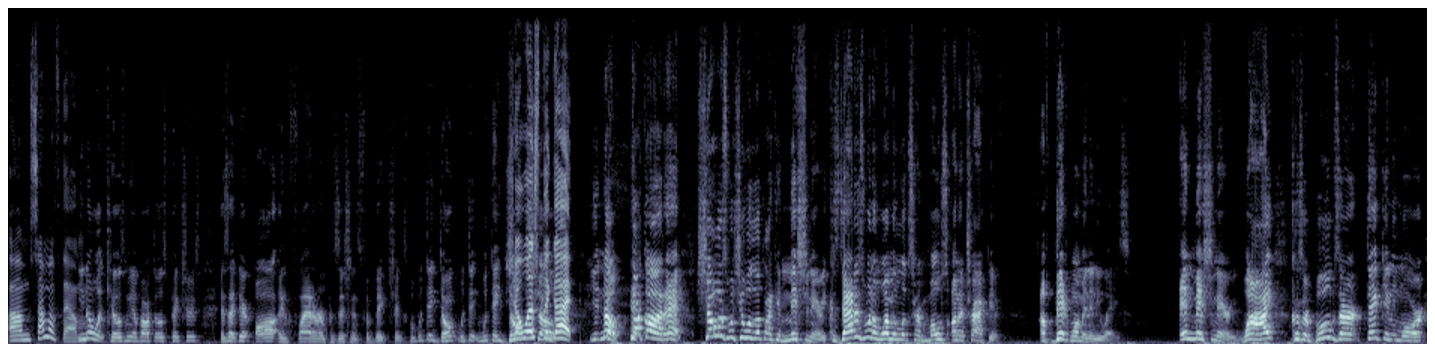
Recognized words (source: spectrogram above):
um, some of them. You know what kills me about those pictures is that they're all in flattering positions for big chicks. But what they don't, what they, what they don't Show us the gut. You no, fuck all that. Show us what you would look like in missionary, because that is when a woman looks her most unattractive, a big woman, anyways. In missionary, why? Because her boobs aren't thick anymore.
